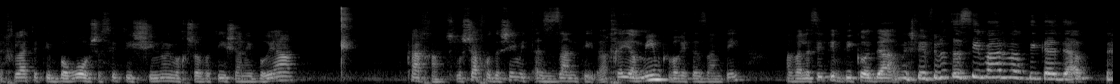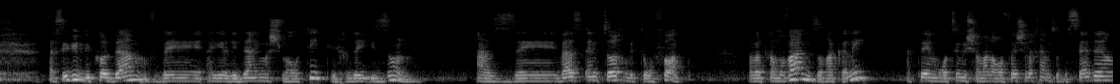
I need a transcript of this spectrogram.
החלטתי בראש, עשיתי שינוי מחשבתי שאני בריאה, ככה, שלושה חודשים התאזנתי, אחרי ימים כבר התאזנתי, אבל עשיתי בדיקות דם, יש לי אפילו את הסימן בבדיקת דם. עשיתי בדיקות דם והירידה היא משמעותית לכדי איזון. אז, אה, ואז אין צורך בתרופות. אבל כמובן, זו רק אני. אתם רוצים להישמע לרופא שלכם, זה בסדר.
